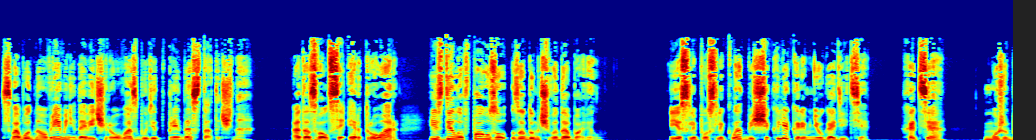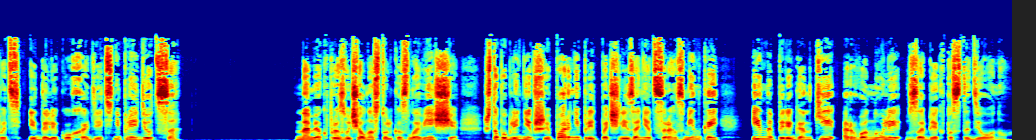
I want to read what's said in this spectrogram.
Свободного времени до вечера у вас будет предостаточно. Отозвался Эртруар и, сделав паузу, задумчиво добавил. Если после кладбища к лекарям не угодите, Хотя, может быть, и далеко ходить не придется. Намек прозвучал настолько зловеще, что побледневшие парни предпочли заняться разминкой и на перегонки рванули в забег по стадиону.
